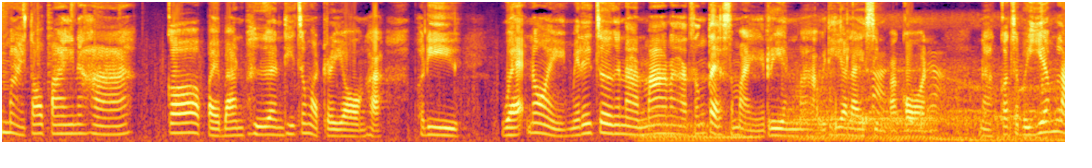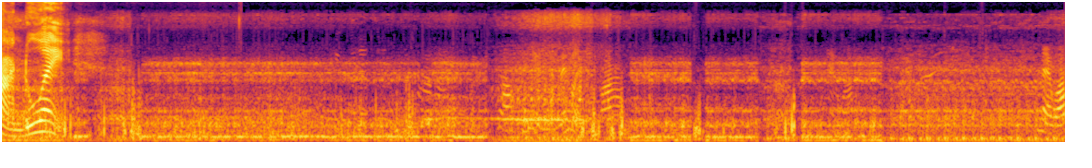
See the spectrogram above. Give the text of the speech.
จุดหมายต่อไปนะคะ ก็ไปบ้านเพื่อนที่จังหวัดระยองค่ะ พอดีแวะหน่อยไม่ได้เจอกันนานมากนะคะ ตั้งแต่สมัยเรียนมหาวิทยาลัยศิลปากรนะก็จะไปเยี่ยมหลานด้วย ไหนวะ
